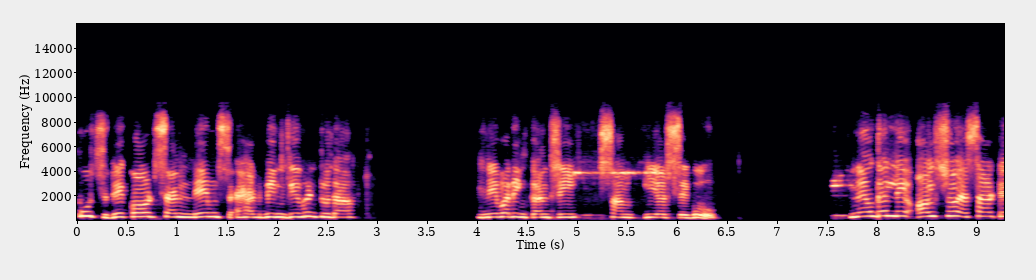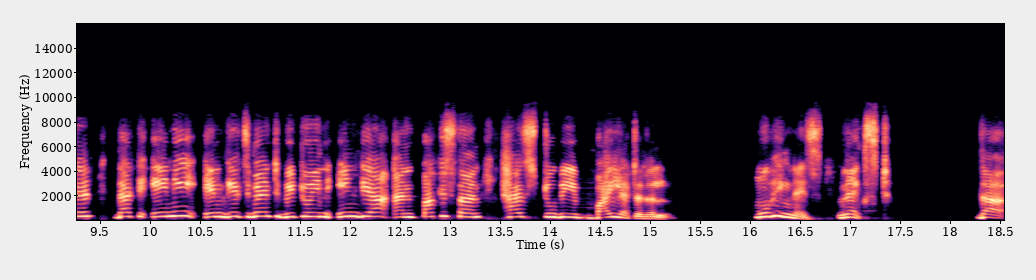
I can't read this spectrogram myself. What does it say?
whose records and names had been given to the neighboring country some years ago. New Delhi also asserted that any engagement between India and Pakistan has to be bilateral. Moving next, next. The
